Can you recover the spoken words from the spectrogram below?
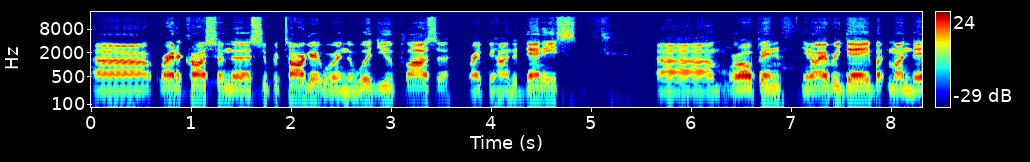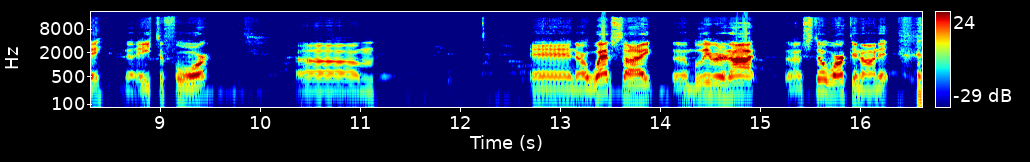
uh, right across from the Super Target, we're in the Woodview Plaza, right behind the Denny's. Um, we're open, you know, every day but Monday, eight to four. Um, and our website, uh, believe it or not, I'm still working on it.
